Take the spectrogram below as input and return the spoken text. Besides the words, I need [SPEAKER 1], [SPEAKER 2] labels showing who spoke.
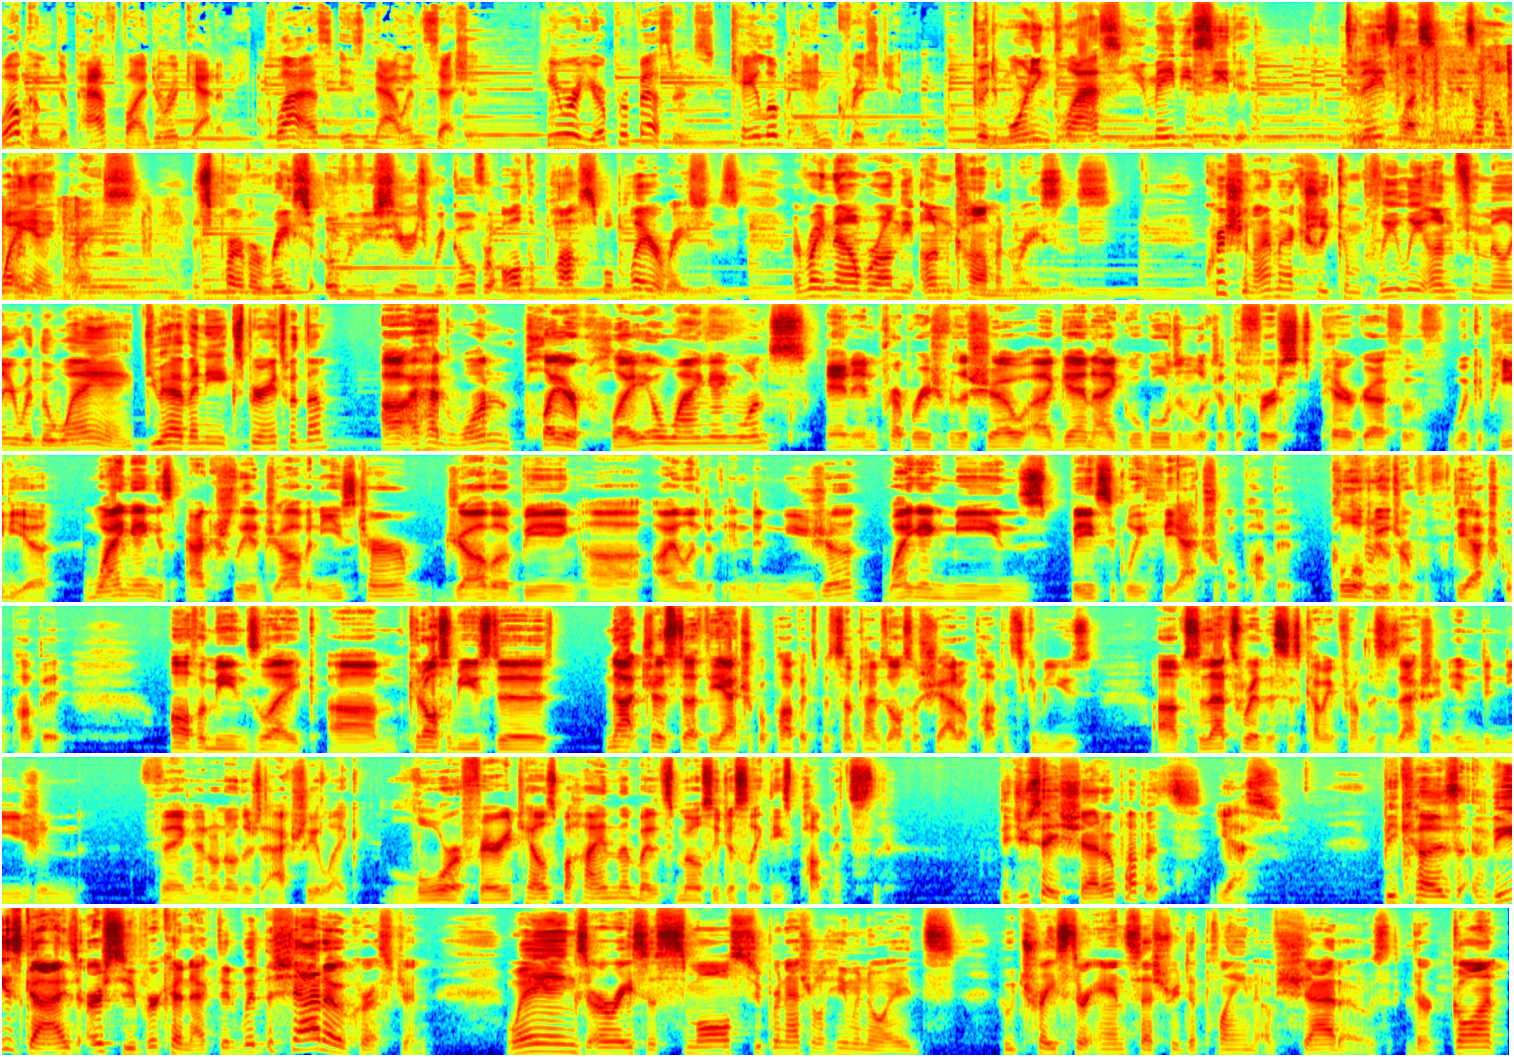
[SPEAKER 1] Welcome to Pathfinder Academy. Class is now in session. Here are your professors, Caleb and Christian.
[SPEAKER 2] Good morning, class. You may be seated. Today's lesson is on the Wayang race. This is part of a race overview series where we go over all the possible player races. And right now we're on the uncommon races. Christian, I'm actually completely unfamiliar with the Wayang. Do you have any experience with them?
[SPEAKER 3] Uh, I had one player play a Wayang once, and in preparation for the show, again, I googled and looked at the first paragraph of Wikipedia. Wayang is actually a Javanese term, Java being uh, island of Indonesia. Wayang means basically theatrical puppet, colloquial term for theatrical puppet. Alpha means like um, can also be used to not just uh, theatrical puppets, but sometimes also shadow puppets can be used. Um, so that's where this is coming from. This is actually an Indonesian thing. I don't know. There's actually like lore or fairy tales behind them, but it's mostly just like these puppets.
[SPEAKER 2] Did you say shadow puppets?
[SPEAKER 3] Yes.
[SPEAKER 2] Because these guys are super connected with the shadow Christian. Wayangs are a race of small supernatural humanoids who trace their ancestry to plane of shadows. They're gaunt,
